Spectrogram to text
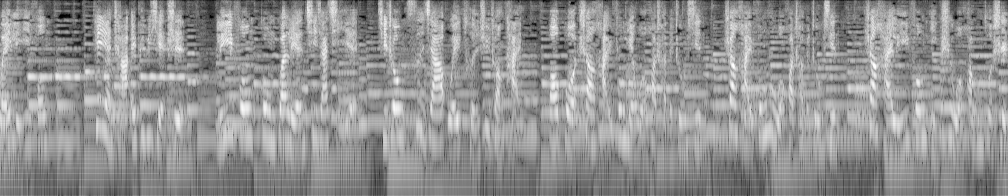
为李易峰。天眼查 APP 显示，李易峰共关联七家企业，其中四家为存续状态，包括上海丰岩文化传媒中心、上海丰路文化传媒中心、上海李易峰影视文化工作室、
